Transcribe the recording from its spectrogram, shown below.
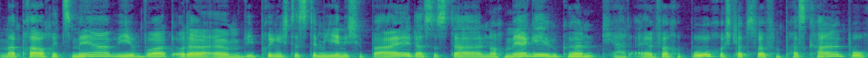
man braucht jetzt mehr wie im Wort oder ähm, wie bringe ich das demjenigen bei, dass es da noch mehr geben können. Die hat einfach ein Buch, ich glaube, es war von Pascal Buch,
